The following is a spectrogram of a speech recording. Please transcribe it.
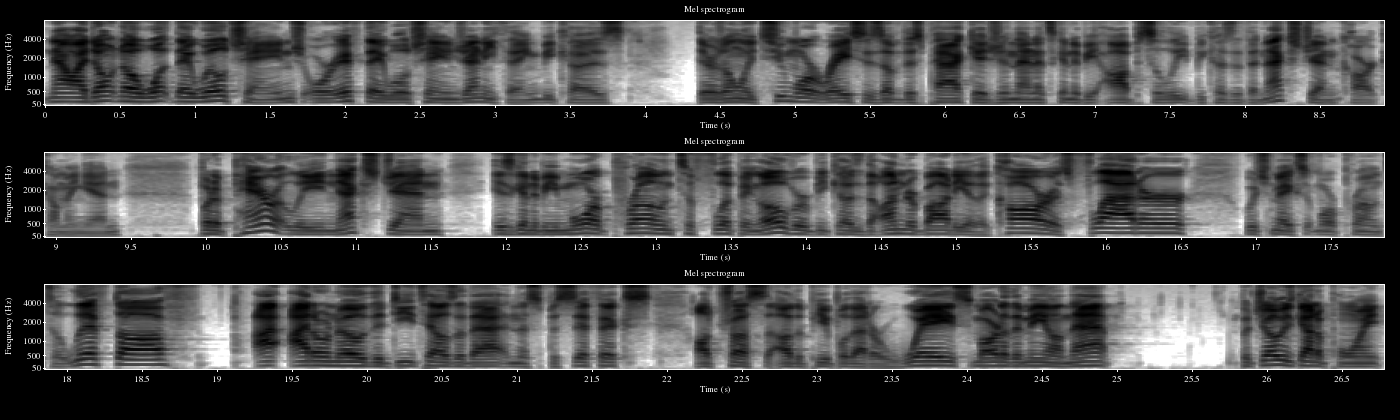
Now, I don't know what they will change or if they will change anything because there's only two more races of this package and then it's going to be obsolete because of the next gen car coming in. But apparently, next gen is going to be more prone to flipping over because the underbody of the car is flatter, which makes it more prone to lift off. I, I don't know the details of that and the specifics. I'll trust the other people that are way smarter than me on that. But Joey's got a point.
